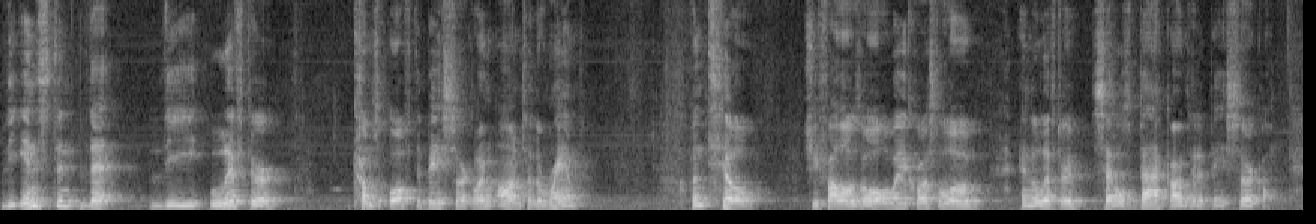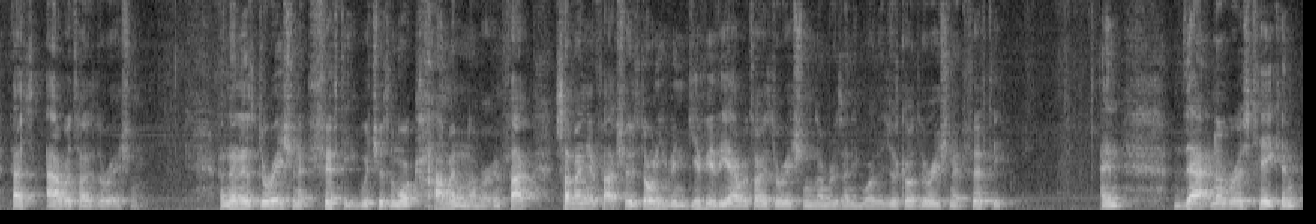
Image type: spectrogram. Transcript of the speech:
the instant that the lifter comes off the base circle and onto the ramp until she follows all the way across the lobe and the lifter settles back onto the base circle. That's advertised duration. And then there's duration at 50, which is a more common number. In fact, some manufacturers don't even give you the advertised duration numbers anymore. They just go duration at 50. And that number is taken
